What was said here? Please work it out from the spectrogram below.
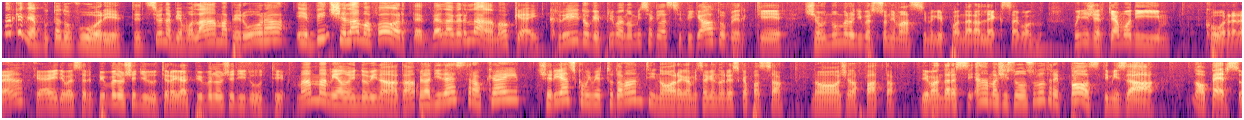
Perché mi ha buttato fuori? Attenzione, abbiamo Lama per ora. E vince Lama forte, bella per Lama, ok. Credo che prima non mi sia classificato perché c'è un numero di persone massime che può andare all'Hexagon. Quindi cerchiamo di correre Ok, devo essere il più veloce di tutti, raga Il più veloce di tutti. Mamma mia, l'ho indovinata. Quella di destra, ok? Ci riesco, mi metto davanti? No, raga, mi sa che non riesco a passare. No, ce l'ha fatta. Devo andare a... Ah, ma ci sono solo tre posti, mi sa. No, ho perso.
